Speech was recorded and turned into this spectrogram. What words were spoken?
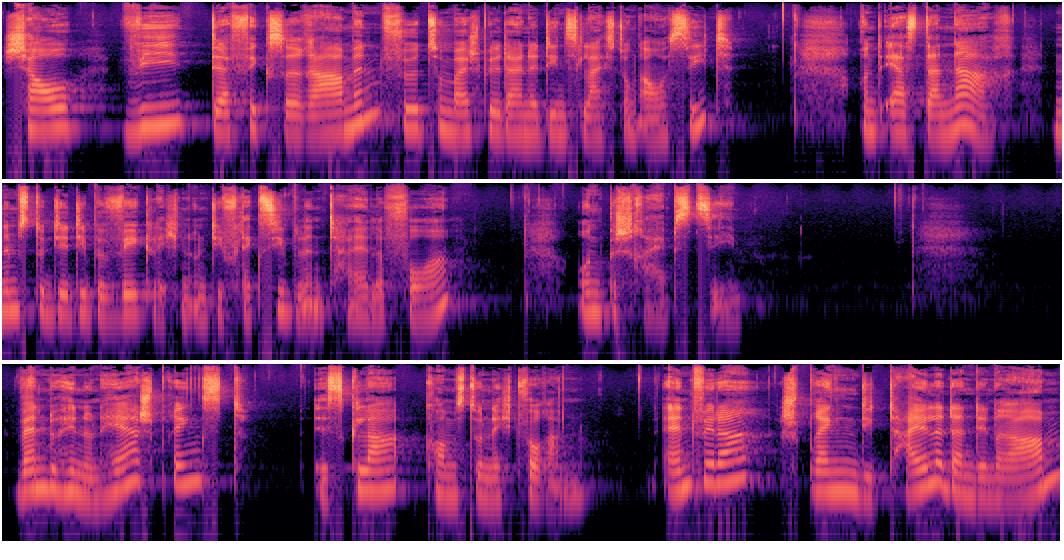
Schau, wie der fixe Rahmen für zum Beispiel deine Dienstleistung aussieht. Und erst danach nimmst du dir die beweglichen und die flexiblen Teile vor und beschreibst sie. Wenn du hin und her springst, ist klar, kommst du nicht voran. Entweder sprengen die Teile dann den Rahmen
